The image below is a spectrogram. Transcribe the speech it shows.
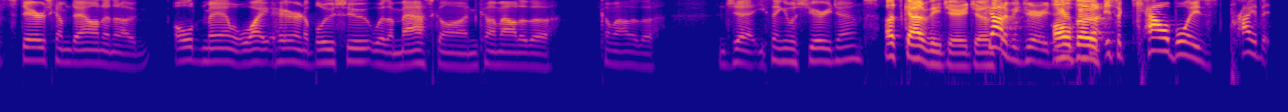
stairs come down and a old man with white hair and a blue suit with a mask on come out of the come out of the jet. You think it was Jerry Jones? Oh, That's got to be Jerry Jones. It's got to be Jerry Jones. Although- it's a, it's a Cowboys private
